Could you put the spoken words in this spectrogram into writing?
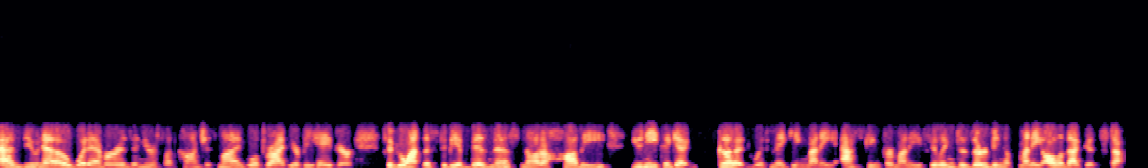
As you know, whatever is in your subconscious mind will drive your behavior. So, if you want this to be a business, not a hobby, you need to get good with making money, asking for money, feeling deserving of money, all of that good stuff.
